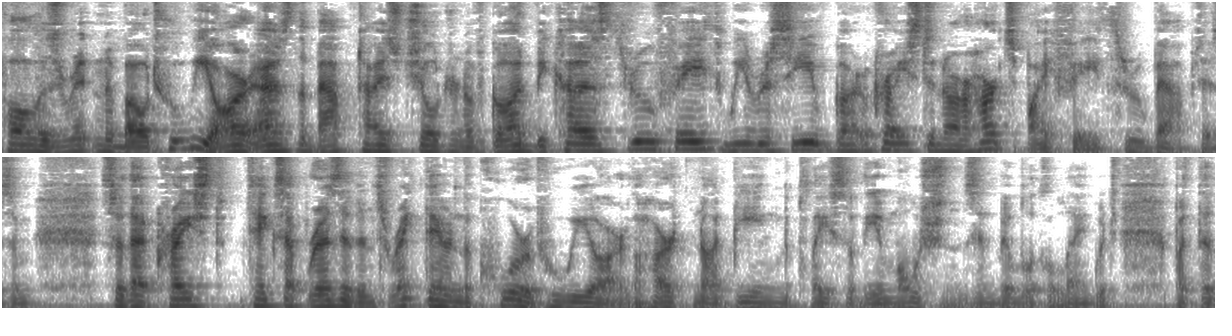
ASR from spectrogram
Paul has written about who we are as the baptized children of God, because through faith we receive Christ in our hearts by faith through baptism, so that Christ takes up residence right there in the core of who we are, the heart not being being the place of the emotions in biblical language, but the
